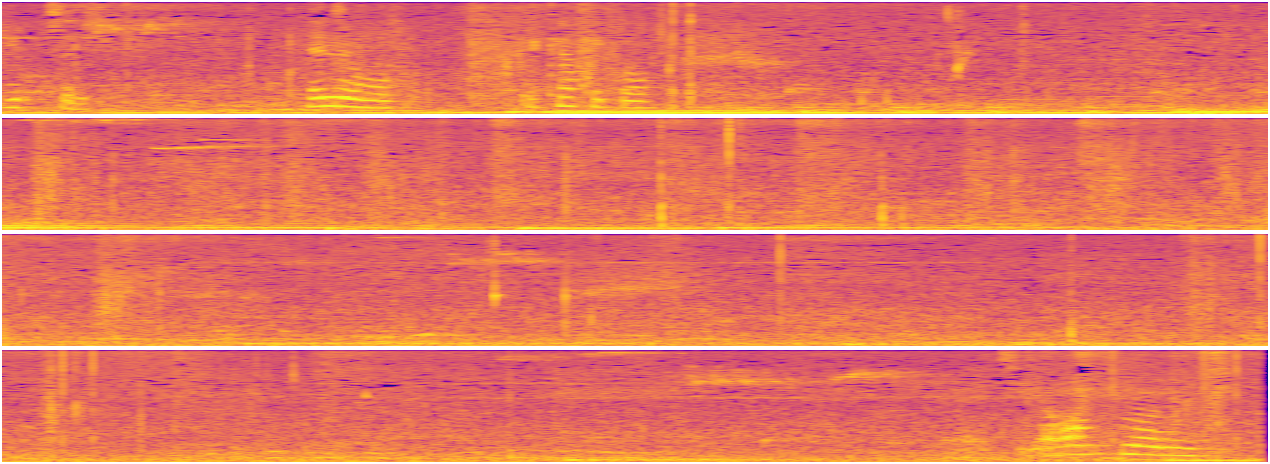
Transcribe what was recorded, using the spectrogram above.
ergibt sich. Hallo, der Kaffee kommt. Jetzt hier auf,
